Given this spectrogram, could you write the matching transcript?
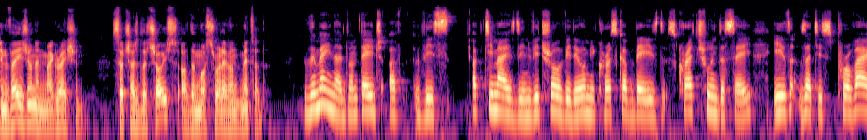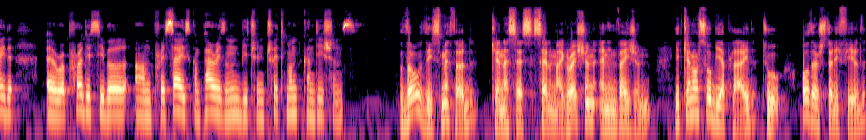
invasion and migration, such as the choice of the most relevant method. The main advantage of this optimized in vitro video microscope-based scratch wound assay is that it provides a reproducible and precise comparison between treatment conditions. Though this method can assess cell migration and invasion, it can also be applied to other study fields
